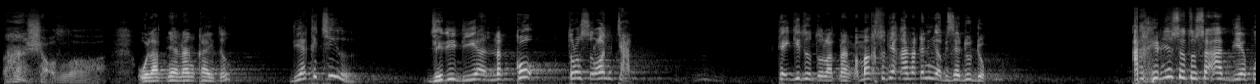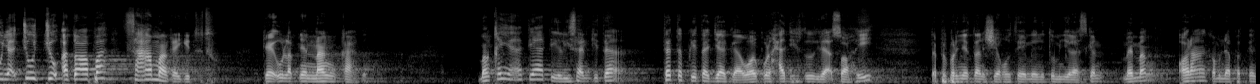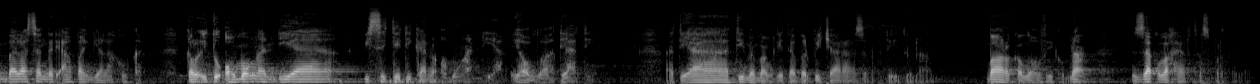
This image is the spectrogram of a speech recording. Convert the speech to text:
Masya Allah. Ulatnya nangka itu, dia kecil. Jadi dia nekuk terus loncat. Kayak gitu tuh ulat nangka. Maksudnya anak ini nggak bisa duduk. Akhirnya suatu saat dia punya cucu atau apa, sama kayak gitu tuh. Kayak ulatnya nangka tuh. Makanya hati-hati lisan kita tetap kita jaga walaupun hadis itu tidak sahih tapi pernyataan Syekh Utsaimin itu menjelaskan memang orang akan mendapatkan balasan dari apa yang dia lakukan. Kalau itu omongan dia, bisa jadi karena omongan dia. Ya Allah, hati-hati. Hati-hati memang kita berbicara seperti itu. Nah. Barakallahu fikum. Nah, jazakallah khair atas pertanyaan.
